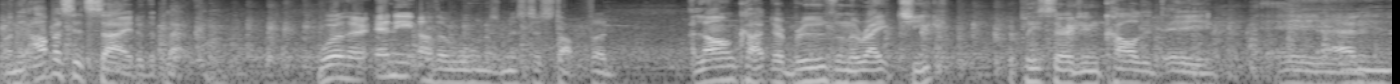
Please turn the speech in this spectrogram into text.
on the opposite side of the platform. Were there any other wounds, Mr. Stopford? A long cut or bruise on the right cheek. The police surgeon called it a. a. An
